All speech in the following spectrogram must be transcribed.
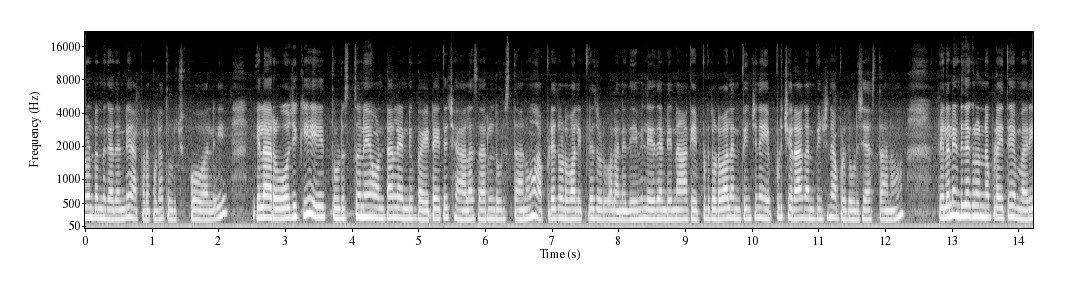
ఉంటుంది కదండి అక్కడ కూడా తుడుచుకోవాలి. ఇలా రోజుకి తుడుస్తూనే ఉంటానండి బయట అయితే చాలాసార్లు తుడుస్తాను. అప్పుడే తుడవాలి ఇప్పుడే తుడవాలి అనేది ఏమీ లేదండి. నాకు ఎప్పుడు తుడవాలనిపించినా ఎప్పుడు చిరాకు అనిపించినా అప్పుడు తుడిచేస్తాను. పిల్లలు ఇంటి దగ్గర ఉన్నప్పుడు అయితే మరీ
